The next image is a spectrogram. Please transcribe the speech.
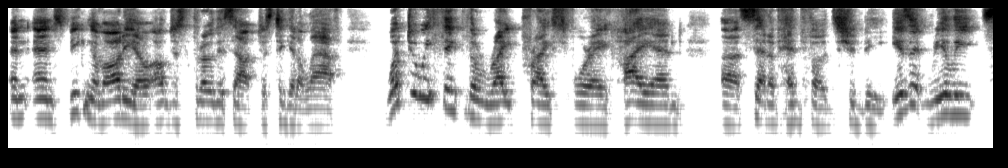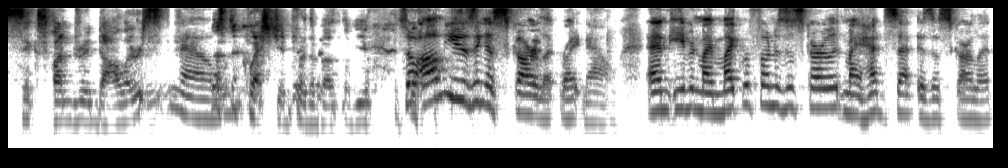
And and speaking of audio, I'll just throw this out just to get a laugh. What do we think the right price for a high-end uh, set of headphones should be? Is it really six hundred dollars? No. Just a question for the both of you. So I'm using a Scarlett right now, and even my microphone is a Scarlett, my headset is a Scarlett,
